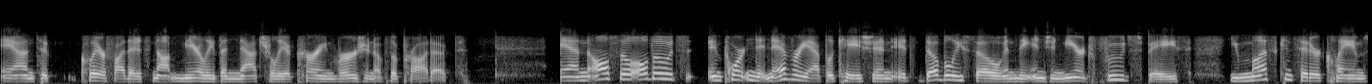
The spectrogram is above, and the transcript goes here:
and to clarify that it's not merely the naturally occurring version of the product. And also, although it's important in every application, it's doubly so in the engineered food space. You must consider claims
